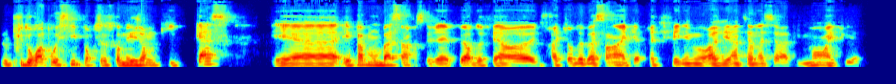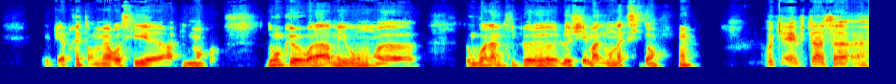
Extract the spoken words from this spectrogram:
le, plus droit possible pour que ce soit mes jambes qui cassent et, euh, et pas mon bassin parce que j'avais peur de faire euh, une fracture de bassin. Et puis après tu fais une hémorragie interne assez rapidement. Et puis et puis après, tu en meurs aussi euh, rapidement. Quoi. Donc euh, voilà, mais bon, euh, donc voilà un petit peu le, schéma de mon accident. ok, putain, ça.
